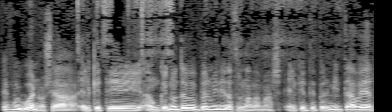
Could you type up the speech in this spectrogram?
es muy bueno, o sea, el que te, aunque no te permitiera hacer nada más, el que te permita ver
